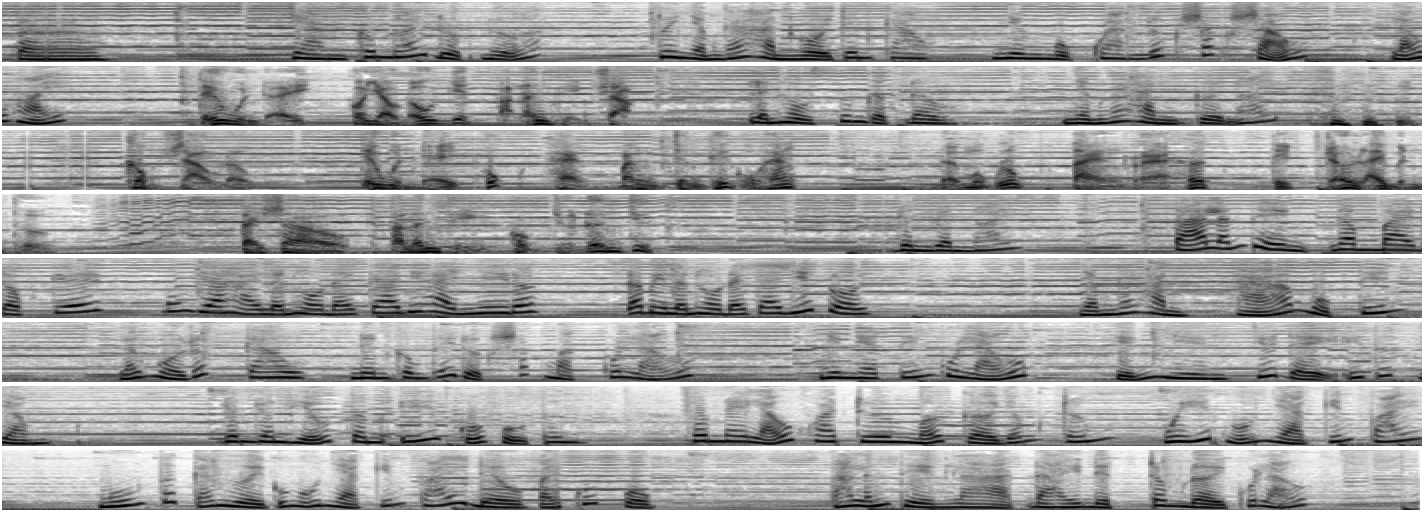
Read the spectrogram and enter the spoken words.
ta chàng không nói được nữa. Tuy nhậm ngã hành ngồi trên cao nhưng một quan rất sắc sảo. Lão hỏi tiểu huynh đệ có giao đấu với tà lãnh thiện sao? Lệnh hồ sung gật đầu. Nhậm ngã hành cười nói không sao đâu. Tiểu huynh đệ hút hàng băng chân khí của hắn. Đợi một lúc tàn ra hết thì trở lại bình thường. Tại sao tà lãnh thiện còn chưa đến chứ? Doanh doanh nói tả lãnh thiền ngầm bài độc kế muốn gia hại lệnh hồ đại ca với hài nhi đó. Đã bị lệnh hồ đại ca giết rồi. Nhậm ngã hành hả một tiếng. Lão ngồi rất cao nên không thấy được sắc mặt của lão. Nhưng nghe tiếng của lão, hiển nhiên chứa đầy ý thức vọng. Doanh doanh hiểu tâm ý của phụ thân. Hôm nay lão khoa trương mở cờ giống trống, uy hiếp ngũ nhạc kiếm phái. Muốn tất cả người của ngũ nhạc kiếm phái đều phải khuất phục. Tá lãnh thiền là đại địch trong đời của lão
